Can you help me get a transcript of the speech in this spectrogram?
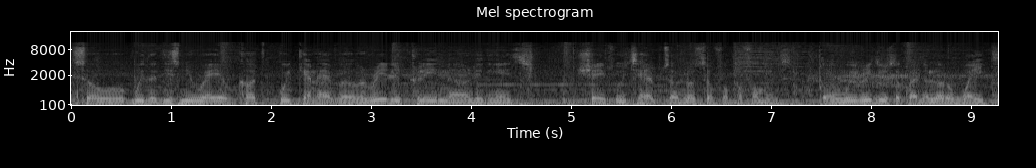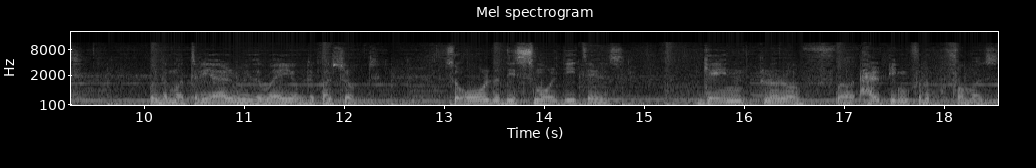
So with this new way of cut, we can have a really clean uh, leading edge shape, which helps a lot of performance. Uh, we reduce quite a lot of weight with the material, with the way of the construct. So all the, these small details gain a lot of uh, helping for the performers.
